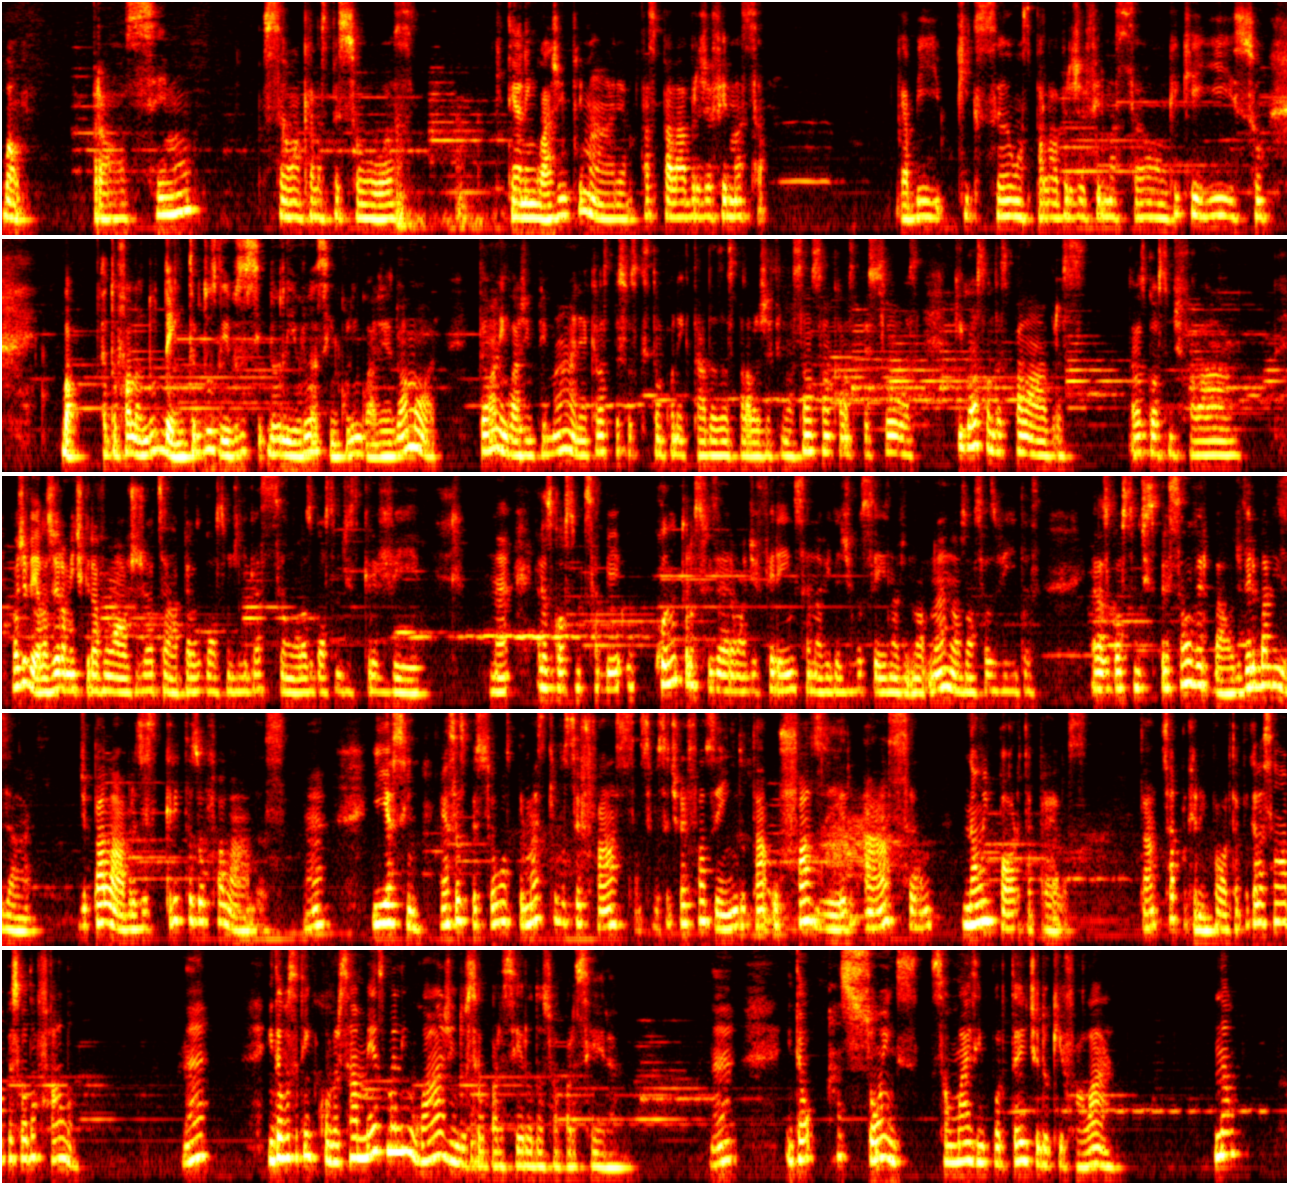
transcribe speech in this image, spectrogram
Bom, próximo são aquelas pessoas que têm a linguagem primária, as palavras de afirmação. Gabi, o que, que são as palavras de afirmação? O que, que é isso? Bom, eu estou falando dentro dos livros do livro As Cinco Linguagens do Amor. Então, a linguagem primária, aquelas pessoas que estão conectadas às palavras de afirmação, são aquelas pessoas que gostam das palavras, elas gostam de falar. Pode ver, elas geralmente gravam áudio de WhatsApp, elas gostam de ligação, elas gostam de escrever, né? Elas gostam de saber o quanto elas fizeram a diferença na vida de vocês, na, na, né, nas nossas vidas. Elas gostam de expressão verbal, de verbalizar, de palavras escritas ou faladas, né? E assim, essas pessoas, por mais que você faça, se você estiver fazendo, tá? O fazer, a ação, não importa para elas, tá? Sabe por que não importa? Porque elas são uma pessoa da fala, né? Então você tem que conversar a mesma linguagem do seu parceiro ou da sua parceira, né? Então, ações são mais importantes do que falar? Não.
